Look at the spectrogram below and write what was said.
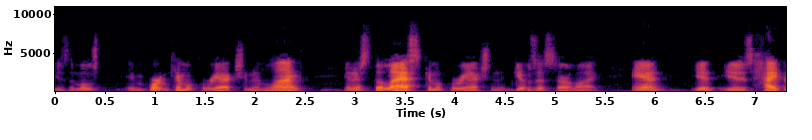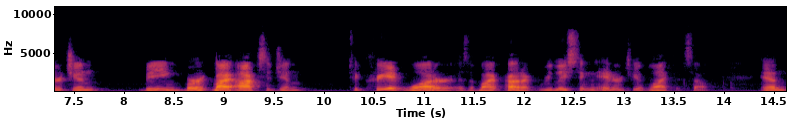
is the most important chemical reaction in life, and it's the last chemical reaction that gives us our life, and it is hydrogen being burnt by oxygen to create water as a byproduct, releasing the energy of life itself. And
